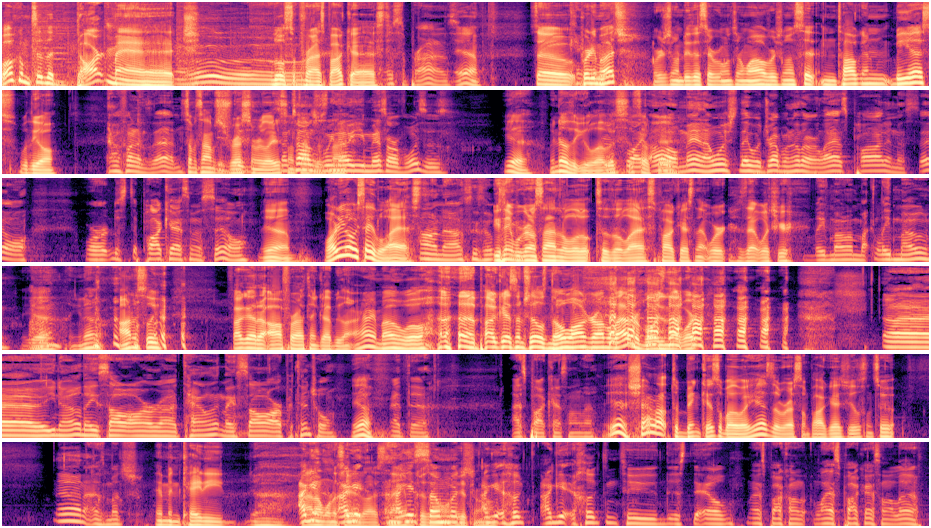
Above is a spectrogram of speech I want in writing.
Welcome to the Dark Match. Ooh. Little surprise podcast. Little surprise. Yeah. So Can't pretty much, we're just gonna do this every once in a while. We're just gonna sit and talk and BS with y'all. How fun is that? Sometimes it's wrestling related. Sometimes, Sometimes it's we not. know you miss our voices. yeah, we know that you love It's us. like, it's okay. oh man, I wish they would drop another last pod in a cell, or just the podcast in a cell. yeah. Why do you always say last? I don't know. You think we're gonna sign to the, to the last podcast network? Is that what you're? leave Mo? Leave Mo. Yeah. You know, honestly, if I got an offer, I think I'd be like, all right, Mo. Well, podcast themselves no longer on the Lavender Boys Network. Uh, you know, they saw our uh, talent. and They saw our potential Yeah. at the last podcast on the. Yeah. Shout out to Ben Kissel, by the way. He has a wrestling podcast. You listen to it? Uh, not as much. Him and Katie. Uh, I, don't want to say I her get, last name I get because so I much. get I get hooked. I get hooked into this the L last podcast last podcast on the left.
